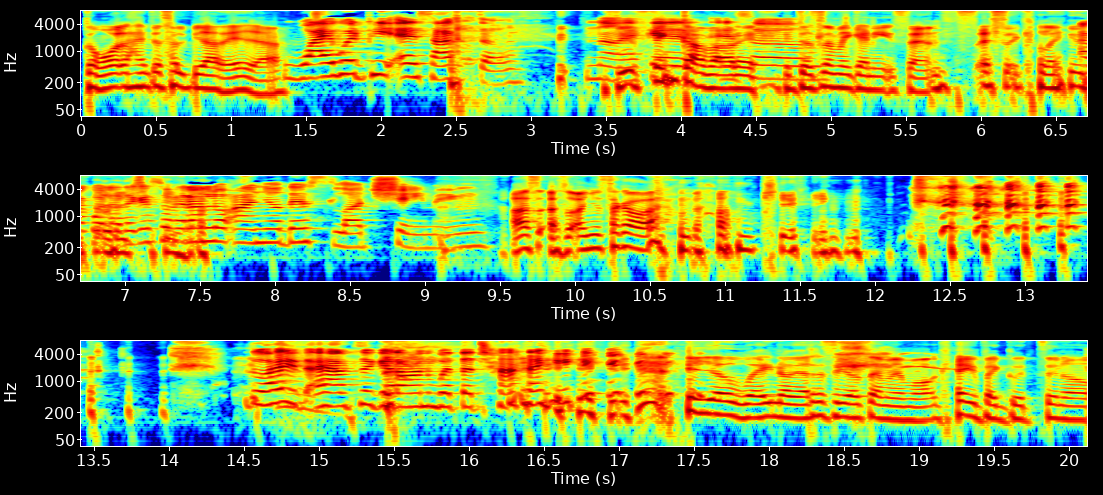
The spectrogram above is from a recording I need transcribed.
¿cómo la gente se olvida de ella? Why would be exacto? No, si es que about eso... it, it doesn't make any sense. Ese claim. Acuérdate que esos eran los años de slut shaming. Ah, esos años se acabaron. I'm kidding. Do I, I have to get on with the time? Yo, wait, no había recibido ese memo. Okay, but good to know.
